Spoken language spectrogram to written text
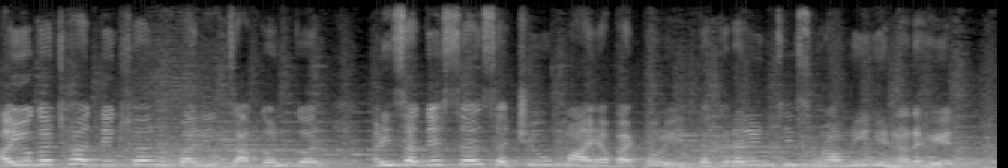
आयोगाच्या अध्यक्षा रुपाली चाकणकर आणि सदस्य सचिव माया पाटोळे तक्रारींची सुनावणी घेणार आहेत.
